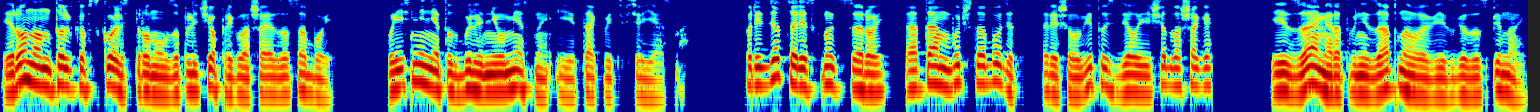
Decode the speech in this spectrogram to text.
Ирон он только вскользь тронул за плечо, приглашая за собой. Пояснения тут были неуместны, и так ведь все ясно. Придется рискнуть сырой, а там будь что будет, — решил Виту, сделал еще два шага и замер от внезапного визга за спиной.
